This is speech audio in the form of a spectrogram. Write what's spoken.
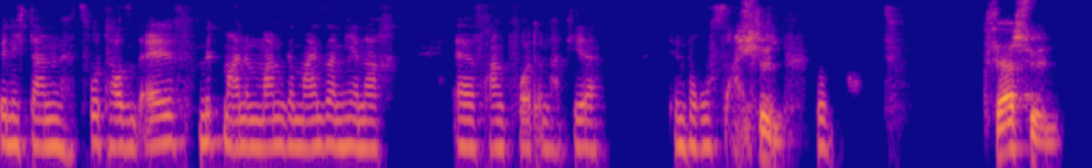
bin ich dann 2011 mit meinem Mann gemeinsam hier nach äh, Frankfurt und habe hier den Berufseinstieg. Schön. Sehr schön.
